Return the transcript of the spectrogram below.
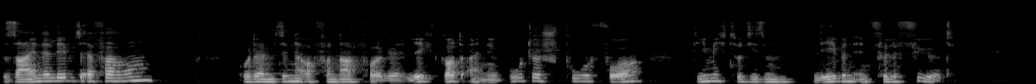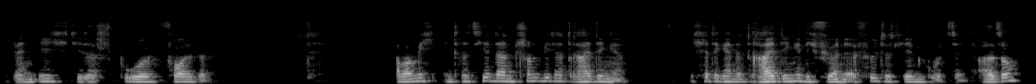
seine Lebenserfahrung oder im Sinne auch von Nachfolge legt Gott eine gute Spur vor, die mich zu diesem Leben in Fülle führt, wenn ich dieser Spur folge. Aber mich interessieren dann schon wieder drei Dinge. Ich hätte gerne drei Dinge, die für ein erfülltes Leben gut sind. Also,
